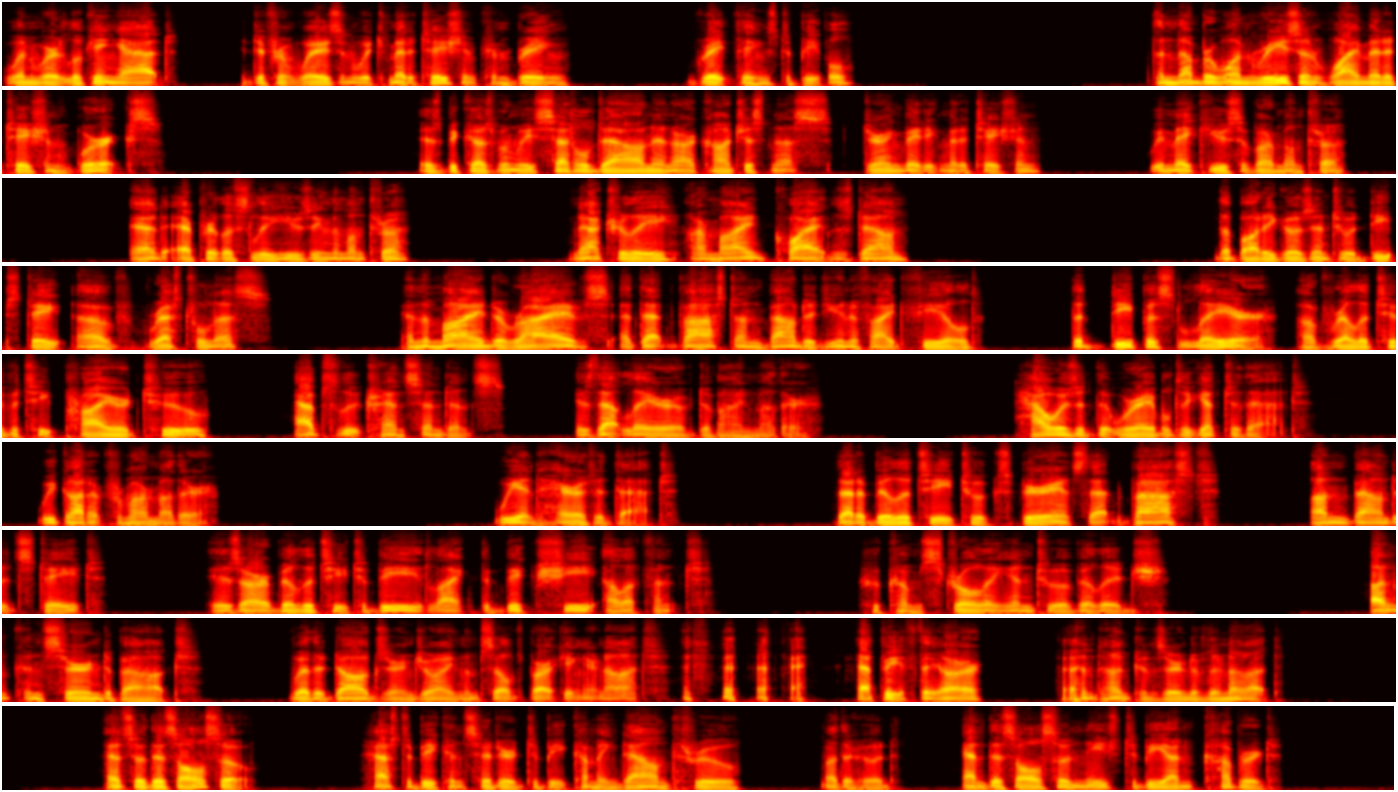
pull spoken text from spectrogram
when we're looking at different ways in which meditation can bring great things to people, the number one reason why meditation works is because when we settle down in our consciousness during Vedic meditation, we make use of our mantra and effortlessly using the mantra, naturally our mind quietens down. The body goes into a deep state of restfulness, and the mind arrives at that vast, unbounded, unified field, the deepest layer of relativity prior to absolute transcendence is that layer of Divine Mother. How is it that we're able to get to that? We got it from our mother. We inherited that. That ability to experience that vast, unbounded state is our ability to be like the big she elephant who comes strolling into a village, unconcerned about whether dogs are enjoying themselves barking or not. happy if they are, and unconcerned if they're not. And so this also has to be considered to be coming down through motherhood. And this also needs to be uncovered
